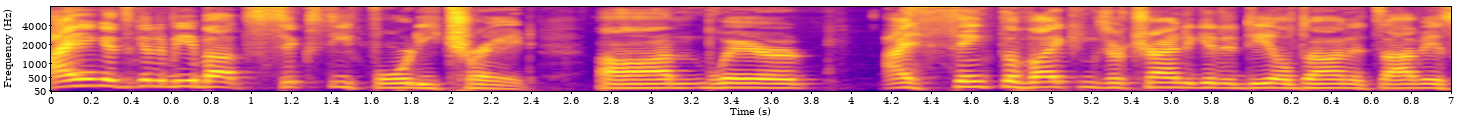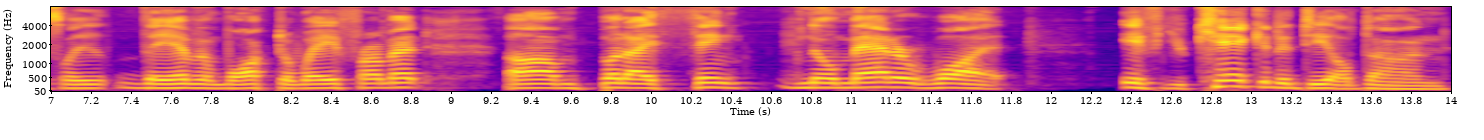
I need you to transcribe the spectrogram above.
I think it's gonna be about 60-40 trade. Um, where I think the Vikings are trying to get a deal done. It's obviously they haven't walked away from it. Um, but I think no matter what, if you can't get a deal done,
